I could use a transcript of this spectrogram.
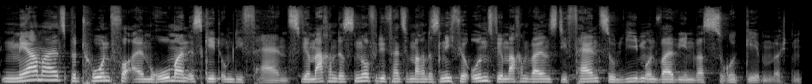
mehrmals betont vor allem Roman, es geht um die Fans. Wir machen das nur für die Fans, wir machen das nicht für uns, wir machen, weil uns die Fans so lieben und weil wir ihnen was zurückgeben möchten.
